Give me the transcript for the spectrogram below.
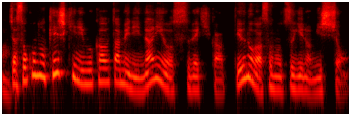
うん、じゃあそこの景色に向かうために何をすべきかっていうのがその次のミッション。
